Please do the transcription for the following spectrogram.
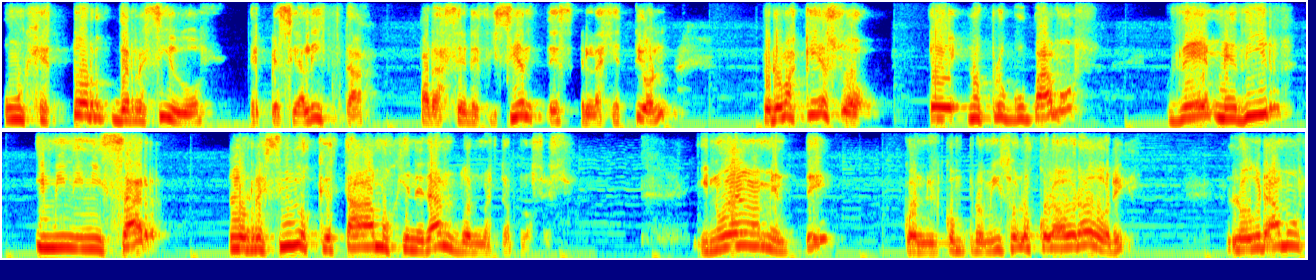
un gestor de residuos especialista para ser eficientes en la gestión, pero más que eso, eh, nos preocupamos de medir y minimizar los residuos que estábamos generando en nuestro proceso. Y nuevamente, con el compromiso de los colaboradores, logramos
